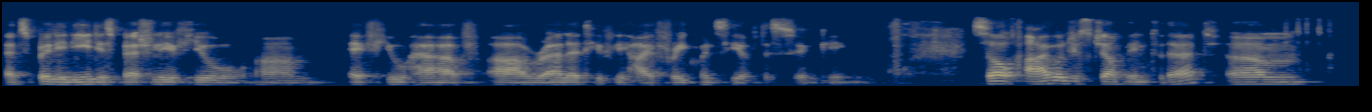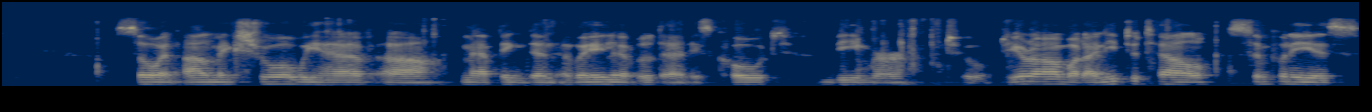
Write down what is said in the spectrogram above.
That's pretty neat, especially if you um, if you have a relatively high frequency of the syncing. So I will just jump into that. Um, so and I'll make sure we have a mapping then available that is code Beamer to Jira. What I need to tell Symphony is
